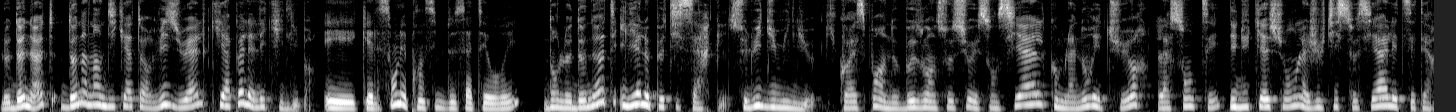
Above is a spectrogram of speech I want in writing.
Le donut donne un indicateur visuel qui appelle à l'équilibre. Et quels sont les principes de sa théorie? Dans le donut, il y a le petit cercle, celui du milieu, qui correspond à nos besoins sociaux essentiels comme la nourriture, la santé, l'éducation, la justice sociale, etc.,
